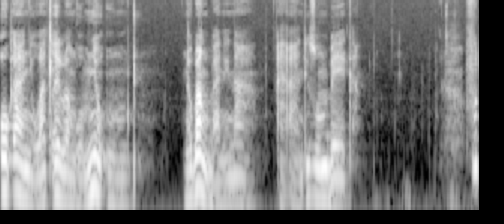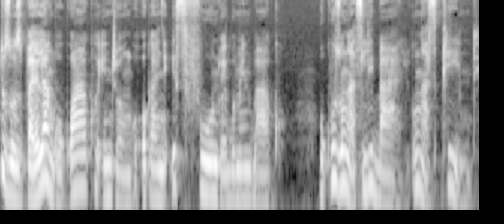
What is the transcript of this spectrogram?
okanye waxelwa ngomnye umntu. Noba ngubani na andizumbeka. Futhi uzozibhalela ngokwakho injongo okanye isifundo ebomini bakho ukuze ungasilibali ungasiphindi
